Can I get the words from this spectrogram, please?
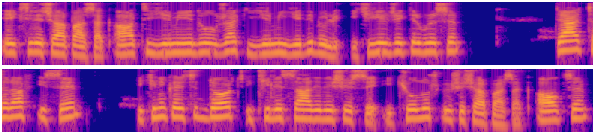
eksi ile çarparsak artı 27 olacak. 27 bölü 2 gelecektir burası. Diğer taraf ise 2'nin karesi 4. 2 ile sadeleşirse 2 olur. 3 ile çarparsak 6.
